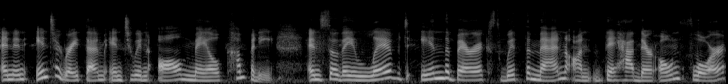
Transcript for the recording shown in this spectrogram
and then integrate them into an all male company? And so they lived in the barracks with the men on, they had their own floor,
